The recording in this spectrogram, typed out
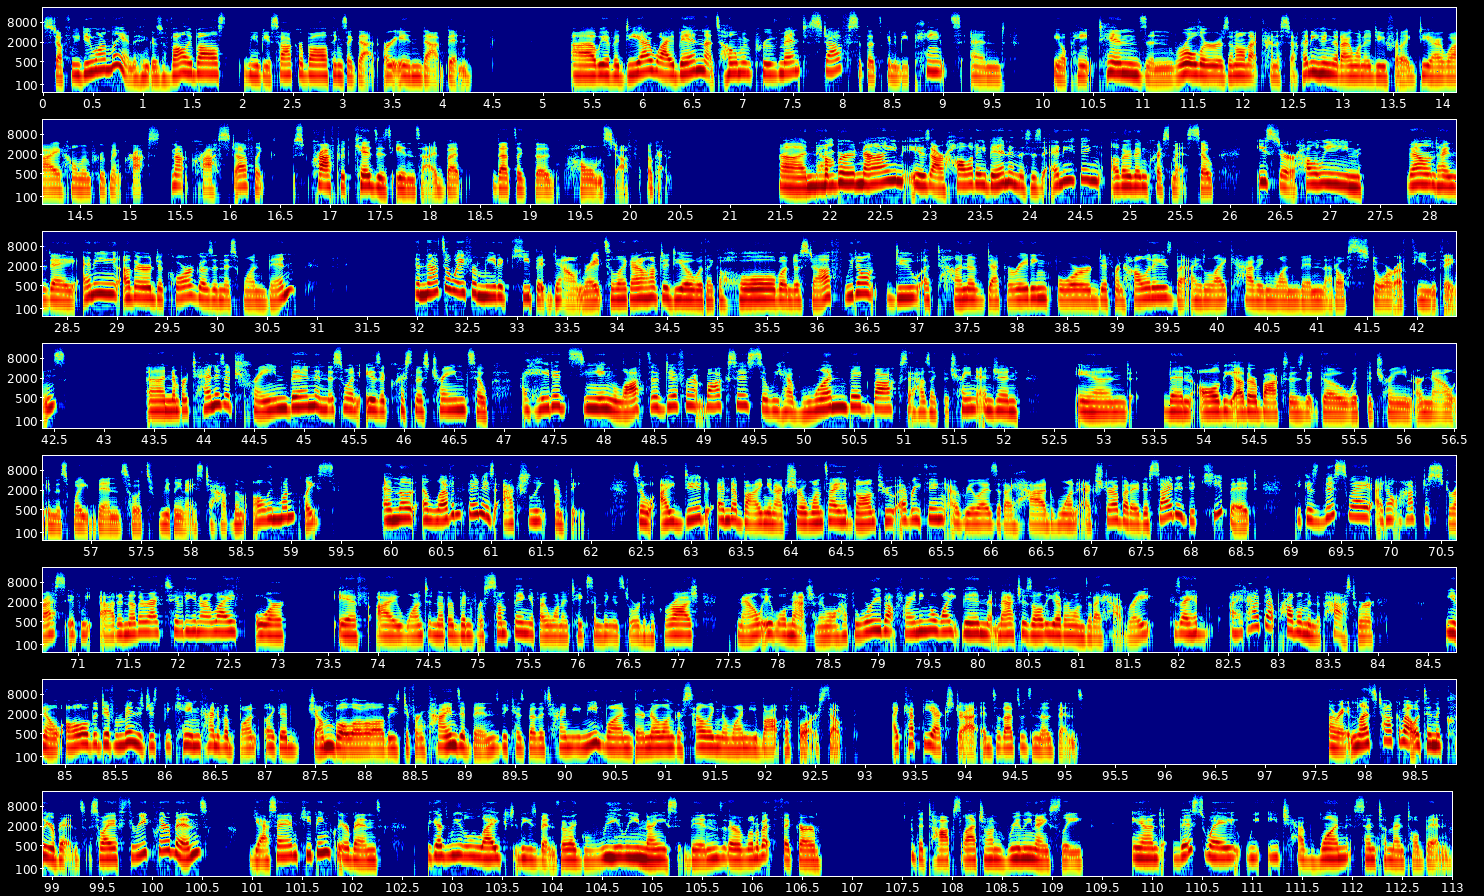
stuff we do on land. I think there's a volleyball, maybe a soccer ball, things like that are in that bin. Uh, we have a DIY bin that's home improvement stuff. So that's going to be paints and you know, paint tins and rollers and all that kind of stuff. Anything that I want to do for like DIY home improvement crafts, not craft stuff, like craft with kids is inside, but that's like the home stuff. Okay. Uh, number nine is our holiday bin, and this is anything other than Christmas. So Easter, Halloween, Valentine's Day, any other decor goes in this one bin. And that's a way for me to keep it down, right? So, like, I don't have to deal with like a whole bunch of stuff. We don't do a ton of decorating for different holidays, but I like having one bin that'll store a few things. Uh, number 10 is a train bin, and this one is a Christmas train. So I hated seeing lots of different boxes. So we have one big box that has like the train engine, and then all the other boxes that go with the train are now in this white bin. So it's really nice to have them all in one place. And the 11th bin is actually empty. So I did end up buying an extra. Once I had gone through everything, I realized that I had one extra, but I decided to keep it because this way I don't have to stress if we add another activity in our life or if I want another bin for something, if I want to take something and store it in the garage, now it will match and I won't have to worry about finding a white bin that matches all the other ones that I have, right? Because I had I had had that problem in the past where you know, all the different bins just became kind of a bun- like a jumble of all these different kinds of bins because by the time you need one, they're no longer selling the one you bought before. So I kept the extra. And so that's what's in those bins. All right. And let's talk about what's in the clear bins. So I have three clear bins. Yes, I am keeping clear bins because we liked these bins. They're like really nice bins, they're a little bit thicker. The tops latch on really nicely. And this way, we each have one sentimental bin.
